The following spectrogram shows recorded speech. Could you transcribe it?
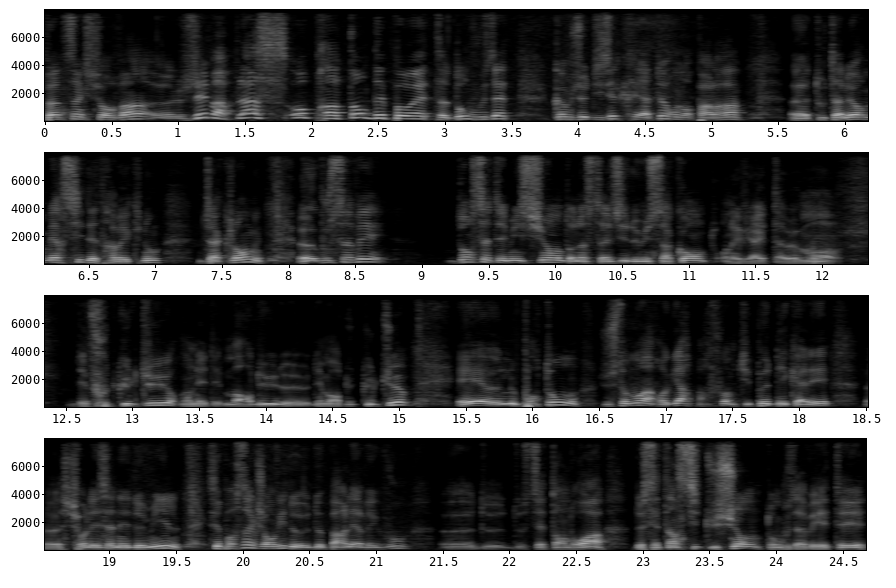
25 sur 20, euh, j'ai ma place au Printemps des Poètes, dont vous êtes, comme je disais, le créateur, on en parlera euh, tout à l'heure. Merci d'être avec nous, Jack Lang. Euh, vous savez, dans cette émission, dans Nostalgie 2050, on est véritablement des fous de culture, on est des mordus de, des mordus de culture, et euh, nous portons justement un regard parfois un petit peu décalé euh, sur les années 2000. C'est pour ça que j'ai envie de, de parler avec vous euh, de, de cet endroit, de cette institution dont vous avez été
